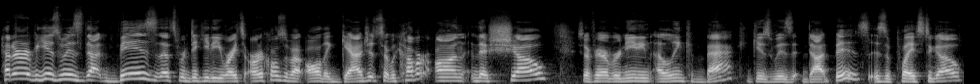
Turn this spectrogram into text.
Head on over to gizwiz.biz. That's where Dickie D writes articles about all the gadgets that we cover on the show. So if you're ever needing a link back, gizwiz.biz is a place to go.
